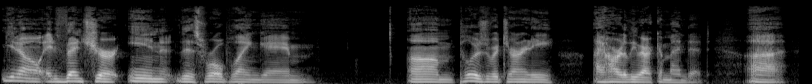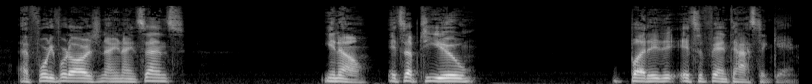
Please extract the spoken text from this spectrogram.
you know adventure in this role playing game. Um pillars of eternity i heartily recommend it. Uh at $44.99 you know it's up to you but it it's a fantastic game.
